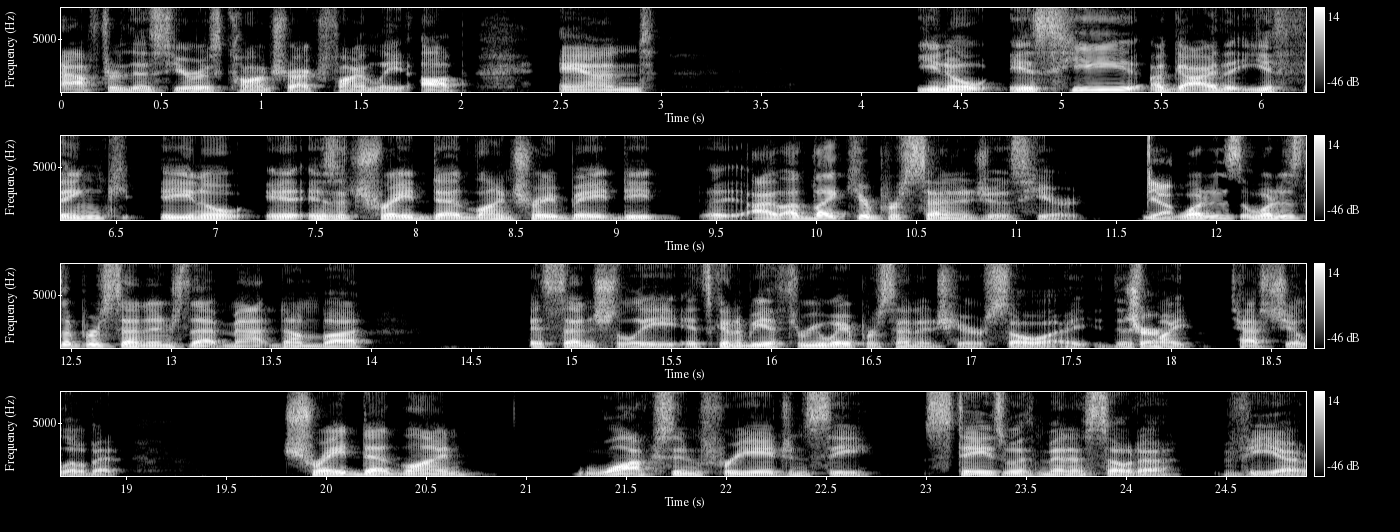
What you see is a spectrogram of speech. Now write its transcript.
after this year his contract finally up. And you know, is he a guy that you think you know is a trade deadline trade bait? You- I, I'd like your percentages here. Yeah. What is what is the percentage that Matt Dumba? Essentially, it's going to be a three way percentage here, so uh, this Sure. might test you a little bit. Trade deadline, walks in free agency, stays with Minnesota via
